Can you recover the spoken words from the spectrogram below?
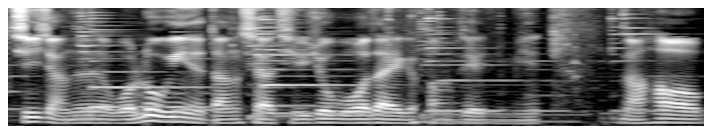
其实讲真的，我录音的当下其实就窝在一个房间里面，然后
